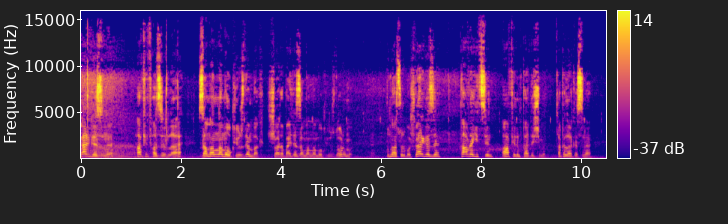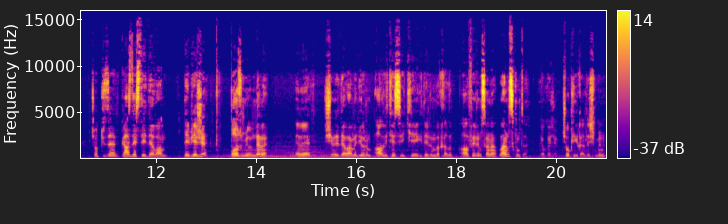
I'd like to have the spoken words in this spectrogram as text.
Ver gazını. Hafif hazırla. Zamanlama okuyoruz değil mi bak? Şu arabayla zamanlama okuyoruz. Doğru mu? Bundan sonra boş. Ver gazı. Kavra gitsin. Aferin kardeşime. Takıl arkasına. Çok güzel. Gaz desteği devam. Debriyajı bozmuyorum değil mi? Evet. Şimdi devam ediyorum. Al vitesi 2'ye gidelim bakalım. Aferin sana. Var mı sıkıntı? Yok hocam. Çok iyi kardeşim benim.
